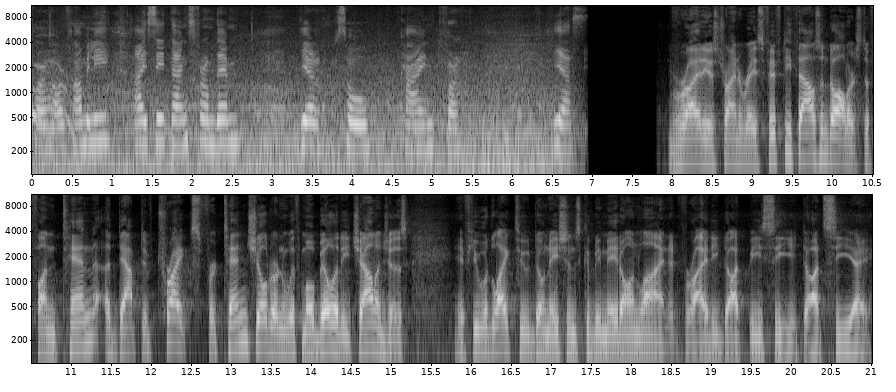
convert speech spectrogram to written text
for our family. I say thanks from them. They're so kind for yes. Variety is trying to raise $50,000 to fund 10 adaptive trikes for 10 children with mobility challenges. If you would like to, donations could be made online at variety.bc.ca.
